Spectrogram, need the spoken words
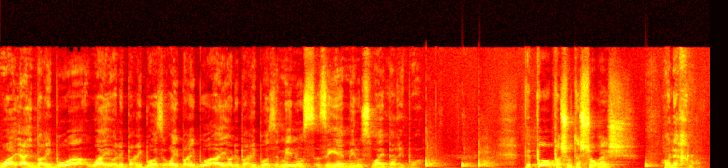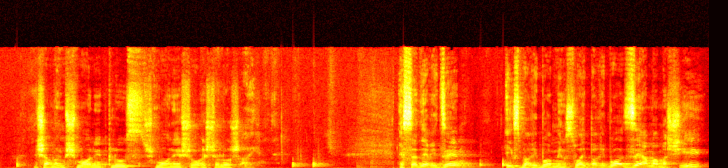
y, i בריבוע, y עולה בריבוע זה y בריבוע, i עולה בריבוע זה מינוס, אז זה יהיה מינוס y בריבוע. ופה פשוט השורש הולך לו. נשארנו עם 8 פלוס 8 שורש 3i. נסדר את זה, x בריבוע מינוס y בריבוע, זה הממשי,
